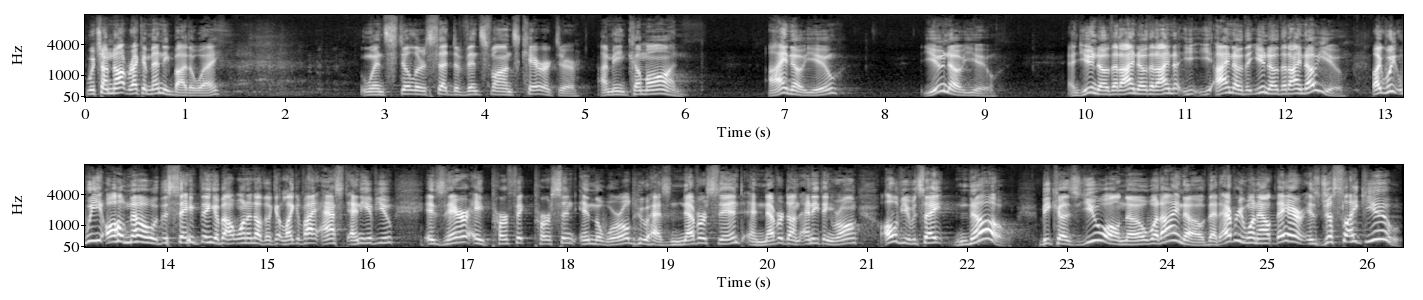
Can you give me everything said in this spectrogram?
which I'm not recommending, by the way when Stiller said to Vince Vaughn's character, I mean, come on. I know you. You know you. And you know that I know that I know, I know that you know that I know you. Like, we, we all know the same thing about one another. Like, if I asked any of you, is there a perfect person in the world who has never sinned and never done anything wrong? All of you would say, no, because you all know what I know, that everyone out there is just like you.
